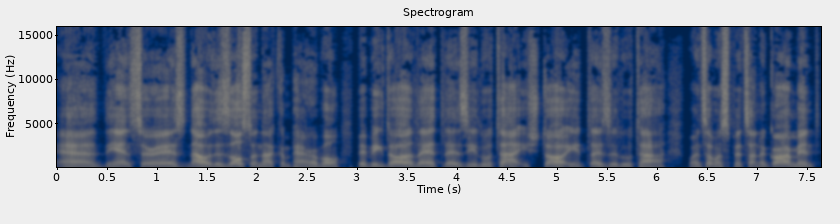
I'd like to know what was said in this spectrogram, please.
Uh, the answer is no, this is also not comparable. When someone spits on a garment,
